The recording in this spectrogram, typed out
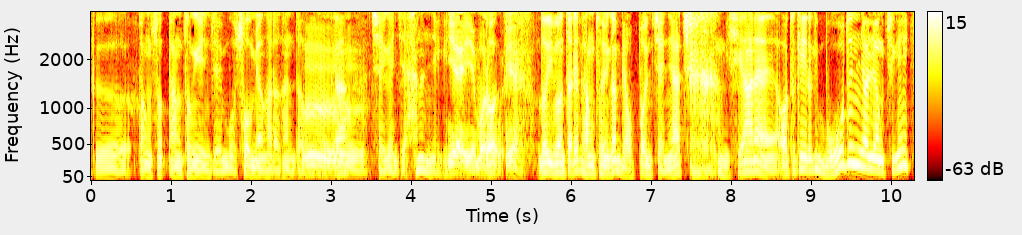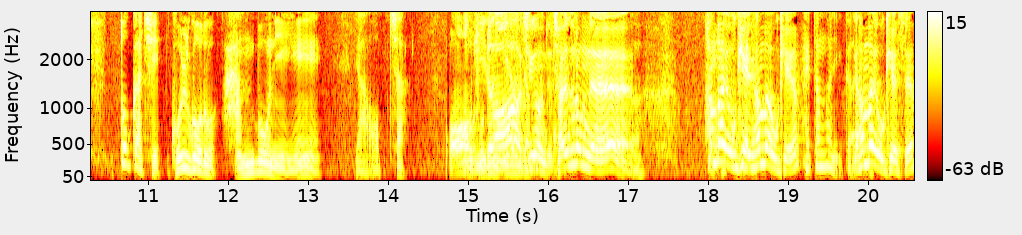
그 방송 방통에 이제 뭐 소명하러 간다고 그러니까 제가 이제 하는 얘기. 음, 예, 예, 뭐라고, 너, 예. 너 이번 달에 방통위가 몇 번째냐? 참 희한해. 어떻게 이렇게 모든 연령층이 똑같이 골고루 안 보니? 야 없자. 어, 뭐 좋다. 이런- 이런 지금. 자연스럽네. 한 방에 오케이, 한 방에 오케이요? 했던 거니까. 한 방에 오케이였어요?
